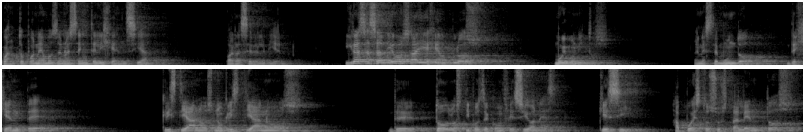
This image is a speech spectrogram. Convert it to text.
¿Cuánto ponemos de nuestra inteligencia para hacer el bien? Y gracias a Dios hay ejemplos muy bonitos en este mundo de gente, cristianos, no cristianos, de todos los tipos de confesiones, que sí, ha puesto sus talentos,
